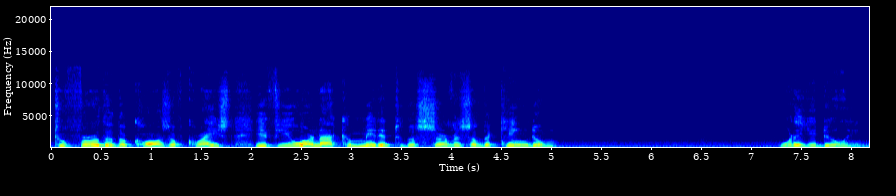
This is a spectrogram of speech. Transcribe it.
to further the cause of Christ, if you are not committed to the service of the kingdom, what are you doing?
